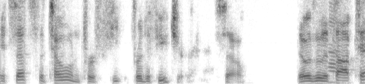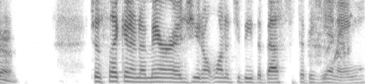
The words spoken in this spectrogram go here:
it sets the tone for for the future. So those are the top 10 just like in a marriage, you don't want it to be the best at the beginning.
